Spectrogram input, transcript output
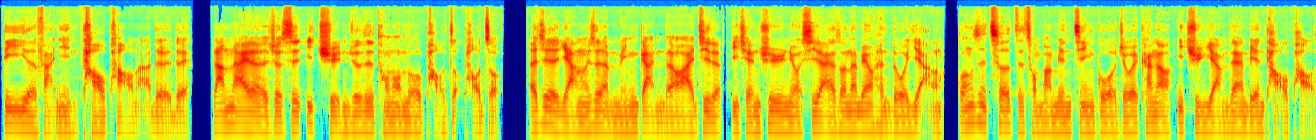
第一个反应，逃跑嘛，对不对？狼来了，就是一群，就是统统都跑走，跑走。而且羊是很敏感的，我还记得以前去纽西兰的时候，那边有很多羊，光是车子从旁边经过，就会看到一群羊在那边逃跑，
